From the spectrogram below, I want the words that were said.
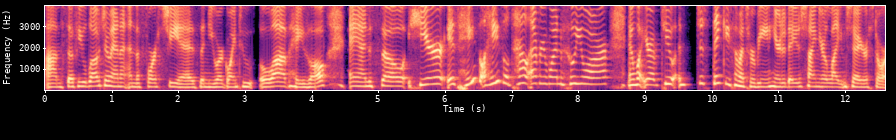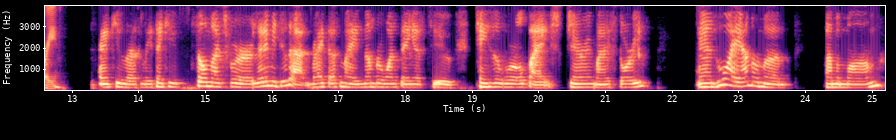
Um, so if you love Joanna and the force she is, then you are going to love Hazel. And so here is Hazel. Hazel, tell everyone who you are and what you're up to. And just thank you so much for being here today to shine your light and share your story. Thank you, Lesley. Thank you so much for letting me do that. Right. That's my number one thing is to change the world by sharing my story. And who I am, I'm a I'm a mom.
